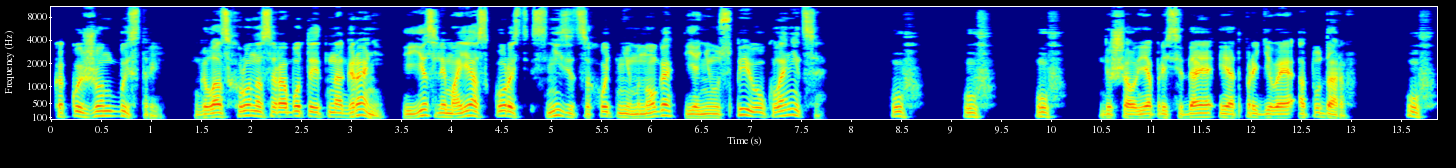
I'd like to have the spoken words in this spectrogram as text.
Какой же он быстрый. Глаз Хроноса работает на грани, и если моя скорость снизится хоть немного, я не успею уклониться. Уф, уф, уф, дышал я, приседая и отпрыгивая от ударов. Уф.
